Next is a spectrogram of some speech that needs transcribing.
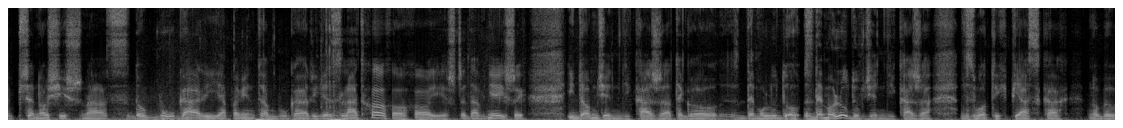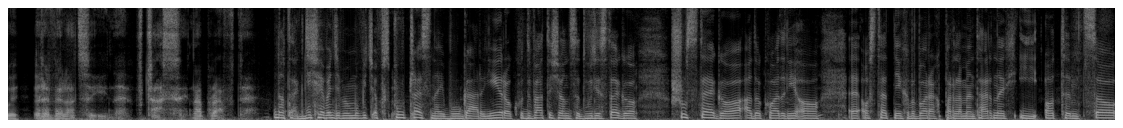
e, przenosisz nas do Bułgarii. Ja pamiętam Bułgarię z lat ho, ho, ho, jeszcze dawniejszych. I dom dziennikarza, tego z demoludów dziennikarza w Złotych Piaskach, no były rewelacyjne w czasy, naprawdę. No tak, dzisiaj będziemy mówić o współczesnej Bułgarii roku 2026, a dokładnie o e, ostatnich wyborach parlamentarnych i o tym, co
